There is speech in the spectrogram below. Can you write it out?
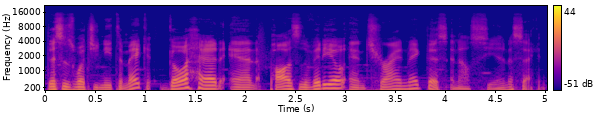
this is what you need to make. Go ahead and pause the video and try and make this and I'll see you in a second.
